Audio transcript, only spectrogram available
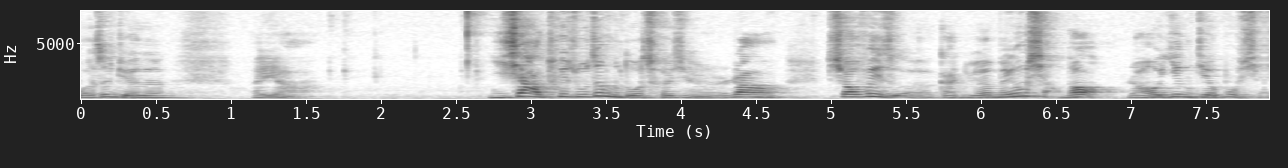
我是觉得，哎呀，一下推出这么多车型，让消费者感觉没有想到，然后应接不暇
